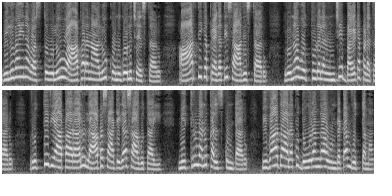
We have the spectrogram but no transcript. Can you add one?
విలువైన వస్తువులు ఆభరణాలు కొనుగోలు చేస్తారు. ఆర్థిక ప్రగతి సాధిస్తారు. రుణ ఒత్తుడల నుంచి బయటపడతారు. వృత్తి వ్యాపారాలు లాభసాటిగా సాగుతాయి. మిత్రులను కలుసుకుంటారు. వివాదాలకు దూరంగా ఉండటం ఉత్తమం.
